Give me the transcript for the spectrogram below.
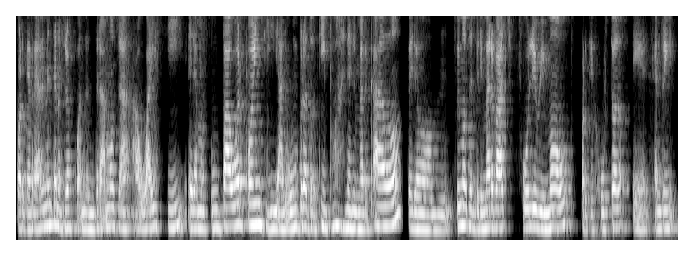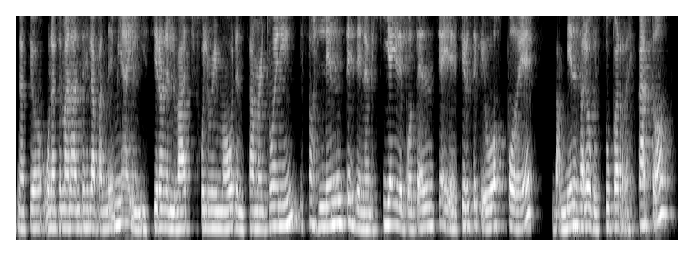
porque realmente nosotros cuando entramos a, YC éramos un PowerPoint y algún prototipo en el mercado, pero mm, fuimos el primer batch fully remote, porque justo eh, Henry nació una semana antes de la pandemia y hicieron el batch fully remote en Summer 20. Esos lentes de energía y de potencia y de decirte que vos podés, también es algo que súper rescato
